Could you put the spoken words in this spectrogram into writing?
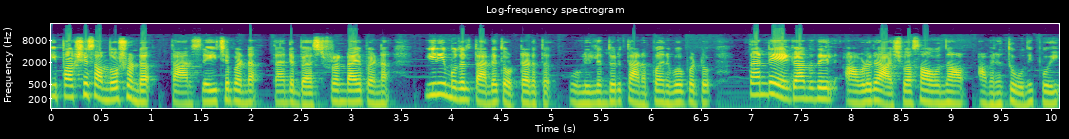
ഈ പക്ഷേ സന്തോഷമുണ്ട്. താൻ സ്നേഹിച്ച പെണ്ണ് തന്റെ ബെസ്റ്റ് ഫ്രണ്ടായ പെണ്ണ്. ഇനി മുതൽ തന്റെ തൊട്ടടുത്ത് ഉള്ളിലെന്തൊരു തണുപ്പ് അനുഭവപ്പെട്ടു. തന്റെ ഏകാന്തതയിൽ അവളൊരു ആശ്വാസമാവുന്ന അവന് തോന്നിപ്പോയി.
